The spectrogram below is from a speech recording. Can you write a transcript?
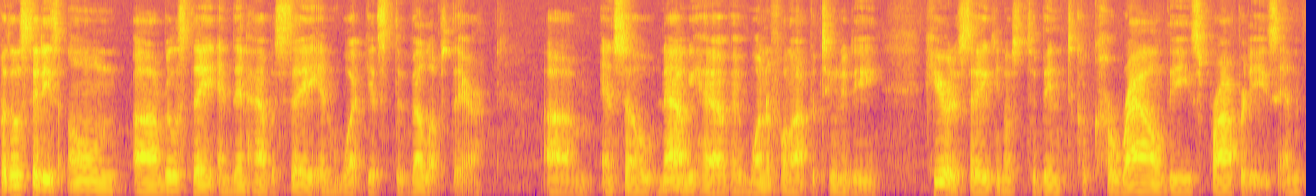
But those cities own uh, real estate and then have a say in what gets developed there. Um, and so now we have a wonderful opportunity here to say, you know, to be to corral these properties. And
